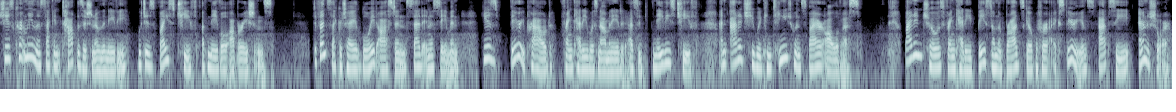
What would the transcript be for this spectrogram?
She is currently in the second top position of the Navy, which is Vice Chief of Naval Operations. Defense Secretary Lloyd Austin said in a statement he is very proud Franchetti was nominated as the Navy's chief and added she would continue to inspire all of us. Biden chose Franchetti based on the broad scope of her experience at sea and ashore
